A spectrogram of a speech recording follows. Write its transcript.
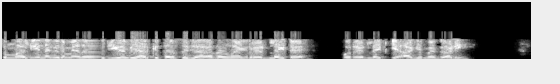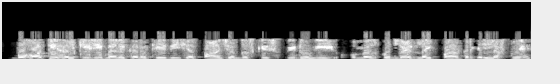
तो मालवीय नगर में जीवन बिहार की तरफ़ से जा रहा था, वहाँ एक रेड लाइट है। और रेड लाइट के आगे में गाड़ी बहुत ही हल्की सी मैंने कर रखी थी, शायद पाँच या दस की स्पीड होगी, और मैं उसको रेड लाइट पार करके लेफ़्ट में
